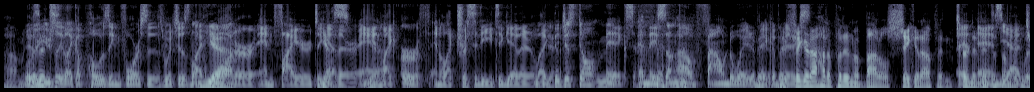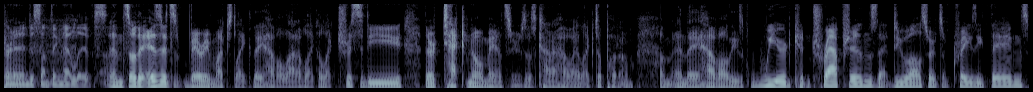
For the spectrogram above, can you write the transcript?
Um, Well, they're it- usually like opposing forces, which is like Yeah. water and fire together, and yeah. like earth and electricity together. Like Yeah. they just don't mix, and they somehow found a way to make they a they mix. figured out how to put it in a bottle, shake it up, and turn and, it into and, something. yeah, and turn it into something that lives. And so the Izzets very much like they have a lot of like electricity. They're technomancers, is kind of how I like to put them. Um, and they have all these weird contraptions that do all sorts of crazy things.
